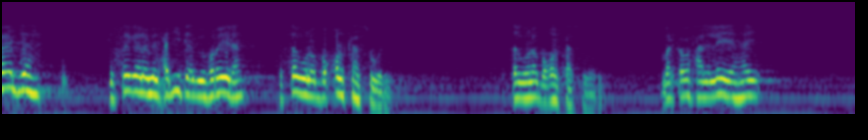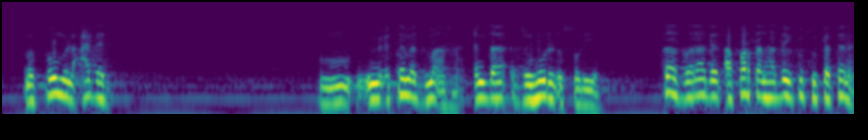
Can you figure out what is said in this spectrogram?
maajah isagana min xadiidi abi hurayra isaguna boqolkaasu wariye isaguna boqolkaasu wariye marka waxaa la leeyahay mafhuum اlcadad muctamad ma aha cinda jumhuur اlusuuliyiin sidaas daraaddeed afartan hadday ku tukatana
